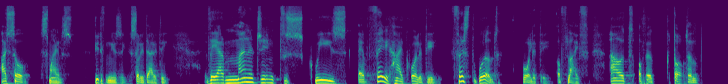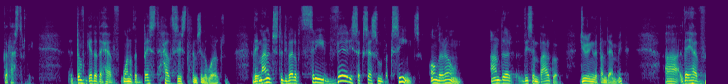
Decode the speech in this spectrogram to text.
I saw smiles, beautiful music, solidarity. They are managing to squeeze a very high quality, first world quality of life out of a total catastrophe. Don't forget that they have one of the best health systems in the world. They managed to develop three very successful vaccines on their own under this embargo during the pandemic. Uh, they have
